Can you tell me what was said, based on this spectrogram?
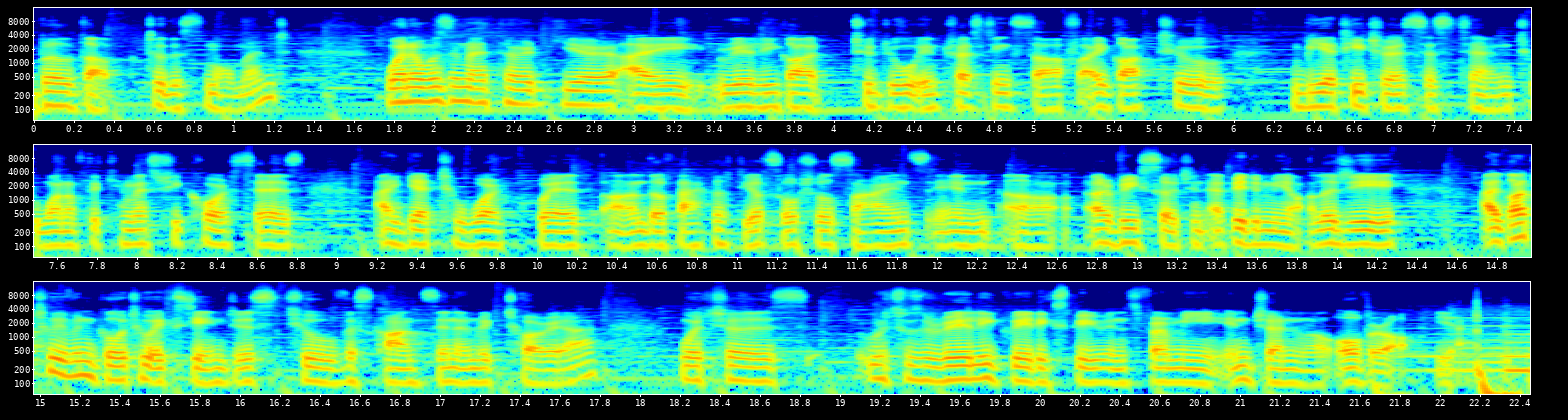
built up to this moment. When I was in my third year, I really got to do interesting stuff. I got to be a teacher assistant to one of the chemistry courses. I get to work with uh, the Faculty of Social Science in uh, research in epidemiology. I got to even go to exchanges to Wisconsin and Victoria, which was, which was a really great experience for me in general overall, yeah.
